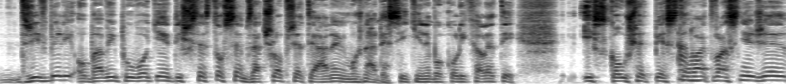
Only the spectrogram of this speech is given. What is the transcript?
Dřív byly obavy původně, když se to sem začalo před, já nevím, možná desíti nebo kolika lety, i zkoušet pěstovat ano. vlastně, že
